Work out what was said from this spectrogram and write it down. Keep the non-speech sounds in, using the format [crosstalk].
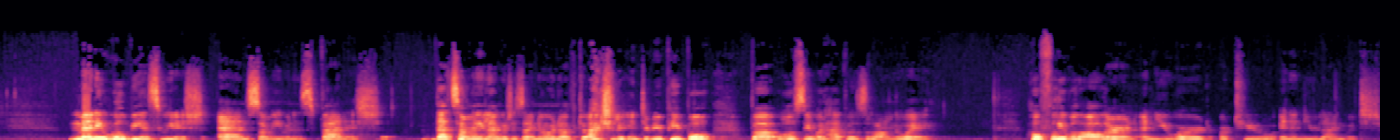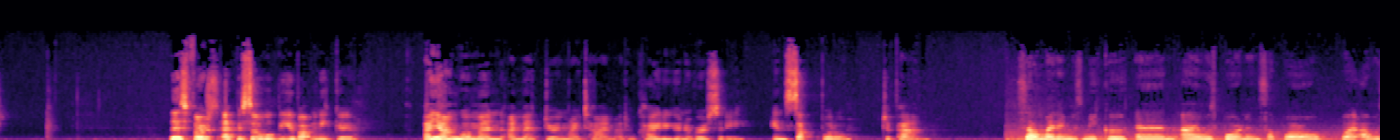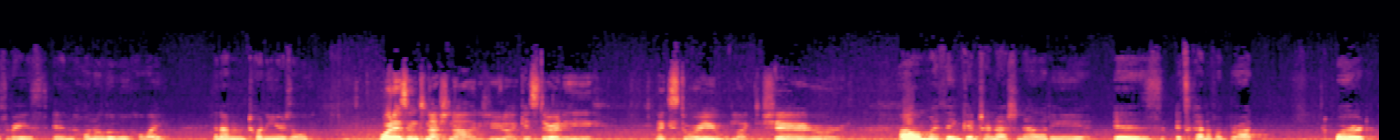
Many will be in Swedish, and some even in Spanish. That's how many languages I know enough to [laughs] actually interview people, but we'll see what happens along the way. Hopefully, we'll all learn a new word or two in a new language. This first episode will be about Miku, a young woman I met during my time at Hokkaido University in Sapporo, Japan. So my name is Miku, and I was born in Sapporo, but I was raised in Honolulu, Hawaii, and I'm 20 years old. What is internationality to you? Like, is there any like story you would like to share, or Um, I think internationality is it's kind of a broad word.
